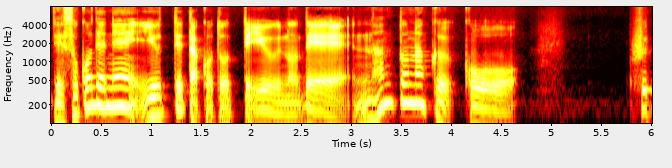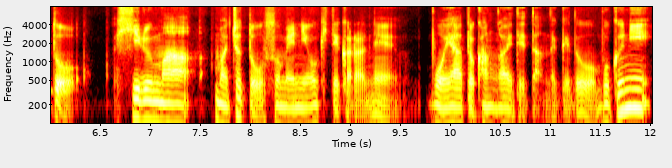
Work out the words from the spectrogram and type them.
で、そこでね、言ってたことっていうので、なんとなくこう、ふと昼間、まあ、ちょっと遅めに起きてからね、ぼやっと考えてたんだけど、僕に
